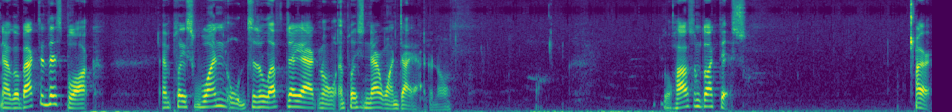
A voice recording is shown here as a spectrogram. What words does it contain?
Now go back to this block and place one to the left diagonal and place another one diagonal. You'll have something like this. Alright.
